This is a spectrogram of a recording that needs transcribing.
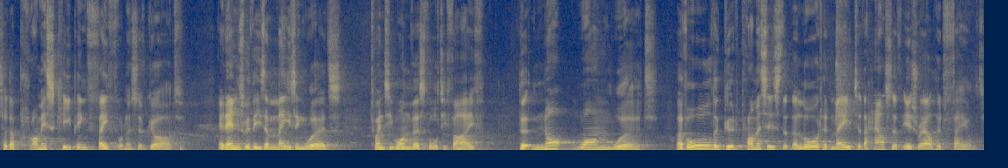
to the promise keeping faithfulness of God. It ends with these amazing words 21, verse 45 that not one word of all the good promises that the Lord had made to the house of Israel had failed.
